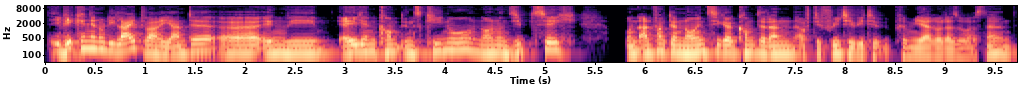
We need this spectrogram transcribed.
Wir kennen ja nur die Light-Variante. Äh, irgendwie Alien kommt ins Kino 79 und Anfang der 90er kommt er dann auf die Free-TV-Premiere oder sowas. Ne? Und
